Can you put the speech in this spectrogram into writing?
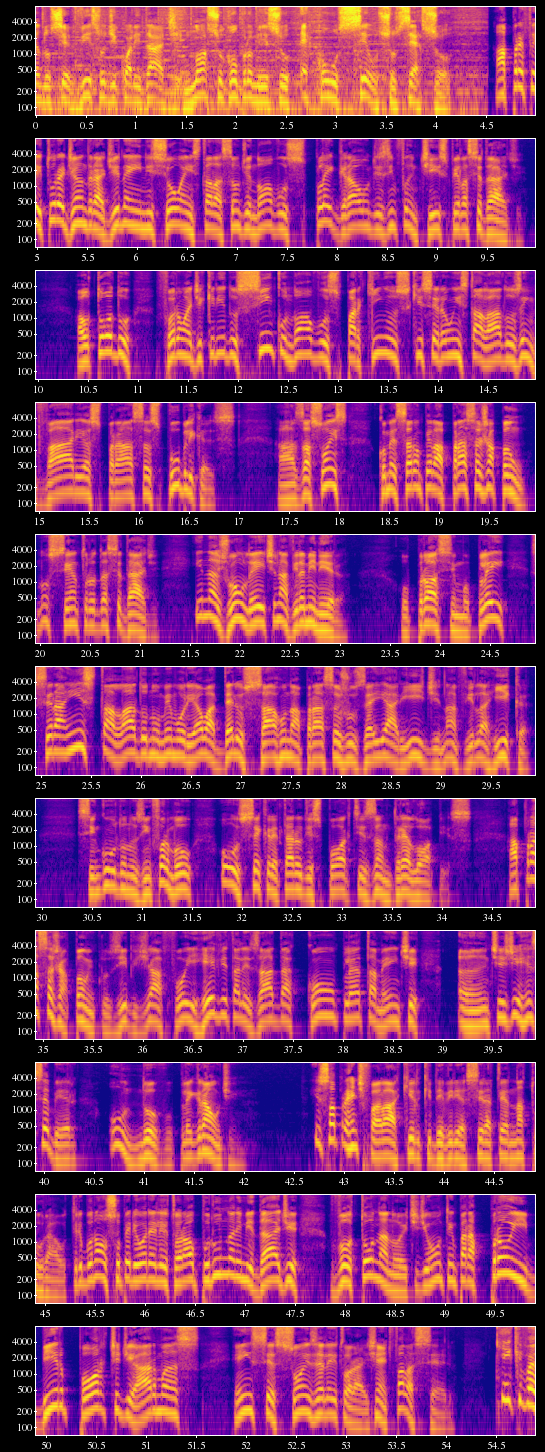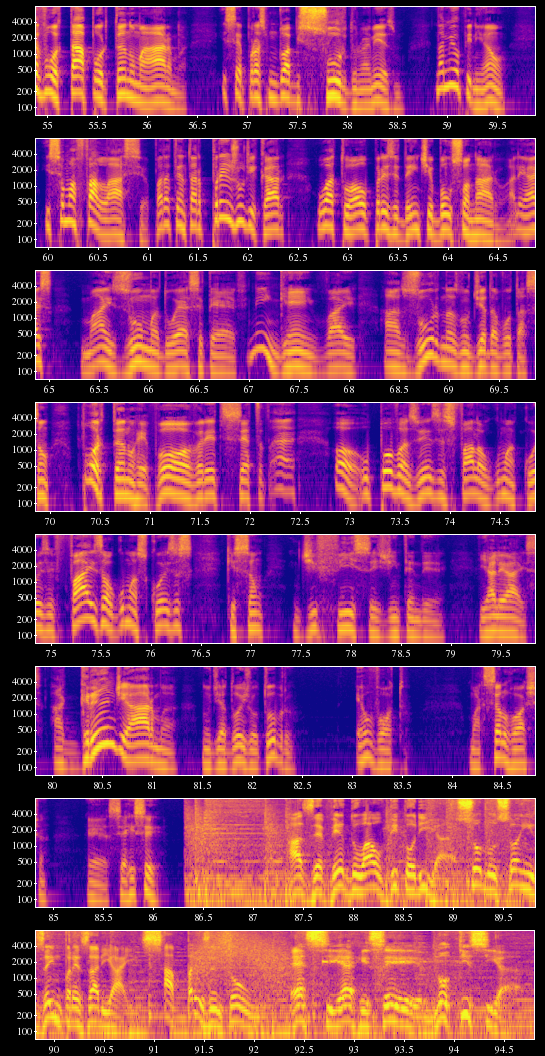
oferecendo serviço de qualidade. Nosso compromisso é com o seu sucesso. A Prefeitura de Andradina iniciou a instalação de novos playgrounds infantis pela cidade. Ao todo, foram adquiridos cinco novos parquinhos que serão instalados em várias praças públicas. As ações começaram pela Praça Japão, no centro da cidade, e na João Leite, na Vila Mineira. O próximo play será instalado no Memorial Adélio Sarro, na Praça José Iaride, na Vila Rica, segundo nos informou o secretário de Esportes André Lopes. A Praça Japão, inclusive, já foi revitalizada completamente antes de receber o novo playground. E só para a gente falar aquilo que deveria ser até natural, o Tribunal Superior Eleitoral, por unanimidade, votou na noite de ontem para proibir porte de armas em sessões eleitorais. Gente, fala sério. Quem é que vai votar portando uma arma? Isso é próximo do absurdo, não é mesmo? Na minha opinião, isso é uma falácia para tentar prejudicar o atual presidente Bolsonaro. Aliás, mais uma do STF. Ninguém vai às urnas no dia da votação portando revólver, etc. Oh, o povo às vezes fala alguma coisa e faz algumas coisas que são difíceis de entender. E, aliás, a grande arma no dia 2 de outubro é o voto. Marcelo Rocha, é CRC. Azevedo Auditoria Soluções Empresariais apresentou SRC Notícia.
